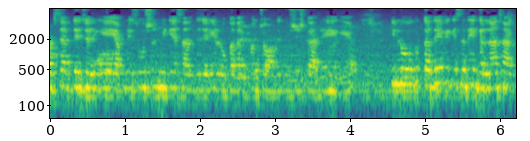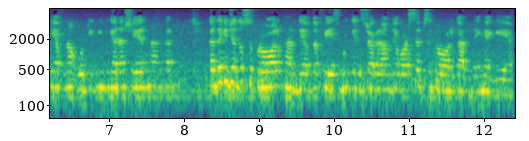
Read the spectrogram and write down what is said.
WhatsApp ਦੇ ਜ਼ਰੀਏ ਆਪਣੇ ਸੋਸ਼ਲ ਮੀਡੀਆ ਸੈੱਲ ਦੇ ਜ਼ਰੀਏ ਲੋਕਾਂ ਤੱਕ ਪਹੁੰਚਾਉਣ ਦੀ ਕੋਸ਼ਿਸ਼ ਕਰ ਰਹੇ ਹੈਗੇ ਆ ਕਿ ਲੋਕ ਕਦੇ ਵੀ ਕਿਸੇ ਦੀਆਂ ਗੱਲਾਂ 'ਚ ਆ ਕੇ ਆਪਣਾ OTP ਵਗੈਰਾ ਸ਼ੇਅਰ ਨਾ ਕਰਨ। ਕਦੇ ਵੀ ਜਦੋਂ ਸਕਰੋਲ ਕਰਦੇ ਆ ਆਪਦਾ Facebook, Instagram ਜਾਂ WhatsApp ਸਕਰੋਲ ਕਰਦੇ ਹੈਗੇ ਆ,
